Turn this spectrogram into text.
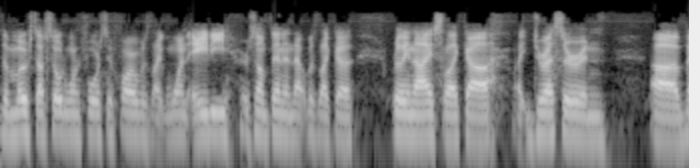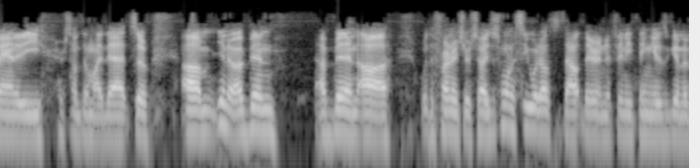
the most I've sold one for so far was like 180 or something, and that was like a really nice like uh like dresser and uh, vanity or something like that. So um, you know, I've been I've been uh, with the furniture, so I just want to see what else is out there and if anything is gonna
